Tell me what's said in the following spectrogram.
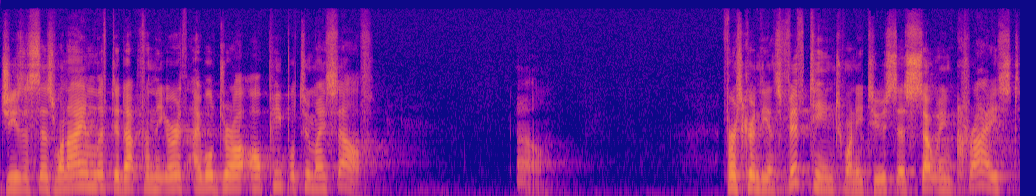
Jesus says, When I am lifted up from the earth, I will draw all people to myself. Oh, 1 Corinthians 15 22 says, So in Christ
